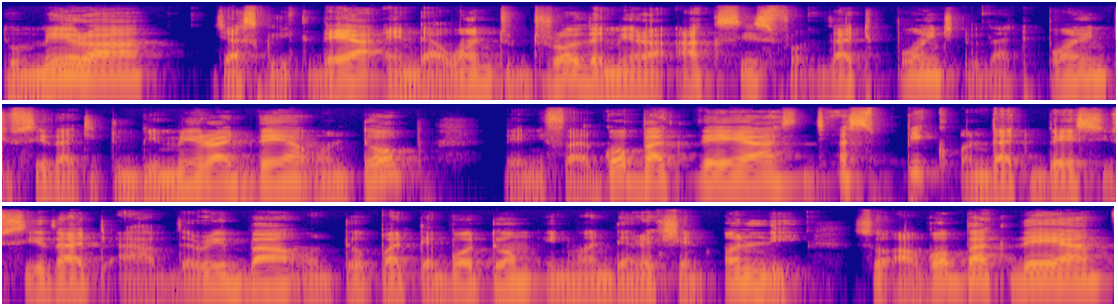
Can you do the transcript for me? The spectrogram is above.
to mirror, just click there and I want to draw the mirror axis from that point to that point to see that it will be mirrored there on top. Then if I go back there, just pick on that base, you see that I have the rebar on top at the bottom in one direction only. So I'll go back there,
